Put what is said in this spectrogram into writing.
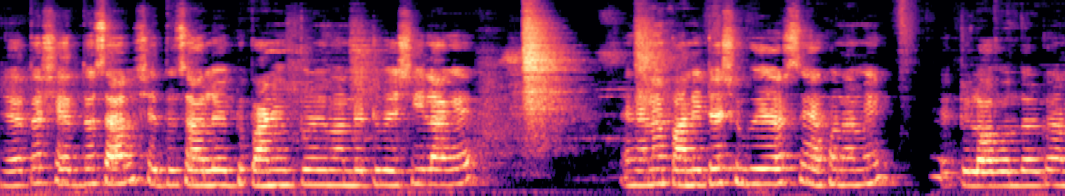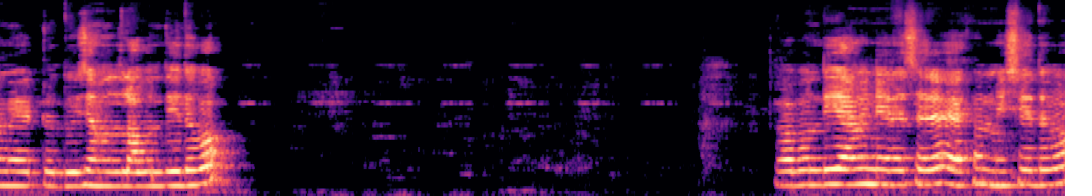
যেহেতু সেদ্ধ চাল, সেদ্ধ চালে একটু পানির পরিমাণটা একটু বেশি লাগে। এখানে পানিটা শুকিয়ে আসছে। এখন আমি একটু লবণ দরকার, আমি একটু দুই চামচ লবণ দিয়ে দেবো। লবণ দিয়ে আমি নেড়ে ছেড়ে এখন মিশিয়ে দেবো।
